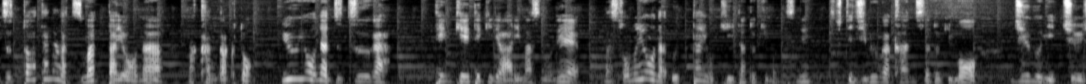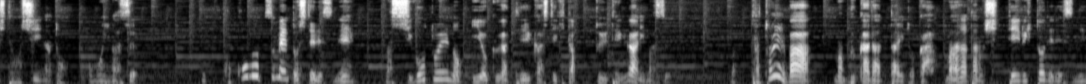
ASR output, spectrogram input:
ずっと頭が詰まったような、まあ、感覚というような頭痛が典型的ではありますので、まあ、そのような訴えを聞いた時もですね、そして自分が感じた時も十分に注意してほしいなと思います。9つ目としてですね、まあ、仕事への意欲が低下してきたという点があります。まあ、例えば、まあ、部下だったりとか、まあ、あなたの知っている人でですね、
